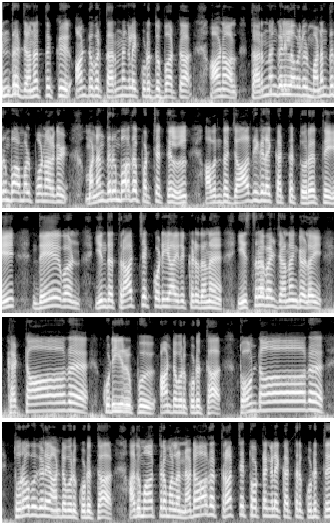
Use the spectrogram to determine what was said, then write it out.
இந்த ஜனத்துக்கு ஆண்டவர் தருணங்களை கொடுத்து பார்த்தார். ஆனால் தருணங்களில் அவர்கள் மனம் திரும்பாமல் போனார்கள். மனம் திரும்பாத பட்சத்தில் அந்த ஜாதிகளை கத்த துரத்தி தேவன் இந்த திராட்சை கொடியாக இருக்கிறதென இஸ்ரவேல் ஜனங்களை கட்டாத குடியிருப்பு ஆண்டவர் கொடுத்தார். தோண்டாத துறவுகளை ஆண்டவர் கொடுத்தார். அது மாத்திரமல்ல நடாத திராட்சை தோட்டங்களை கத்தர் கொடுத்து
